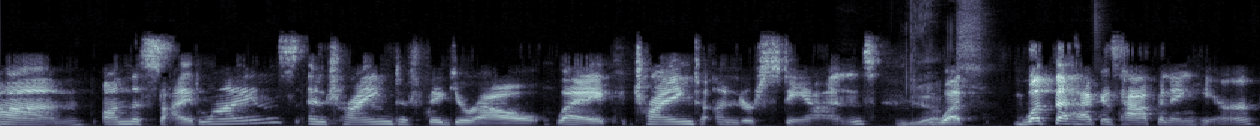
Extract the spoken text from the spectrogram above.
um, on the sidelines and trying to figure out, like, trying to understand Yes. what what the heck is happening here.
